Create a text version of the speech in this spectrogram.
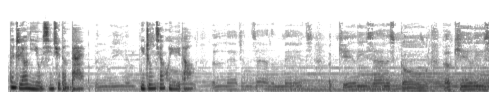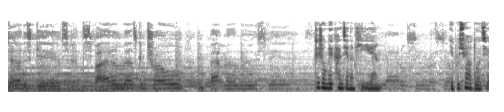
但只要你有心去等待，你终将会遇到。这种被看见的体验，也不需要多久，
